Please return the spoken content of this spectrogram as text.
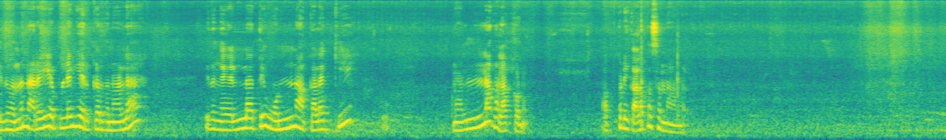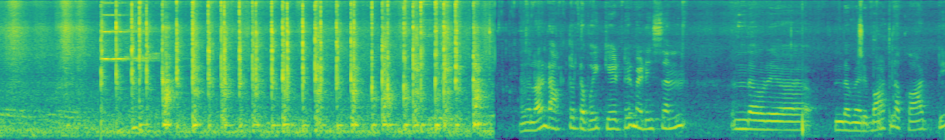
இது வந்து நிறைய பிள்ளைங்க இருக்கிறதுனால இதுங்க எல்லாத்தையும் ஒன்றா கலக்கி நல்லா கலக்கணும். அப்படி கலக்க சொன்னாங்க. இதெல்லாம் டாக்டர்கிட்ட போய் கேட்டு மெடிசன் இந்த இந்த மாதிரி பாட்டிலை காட்டி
